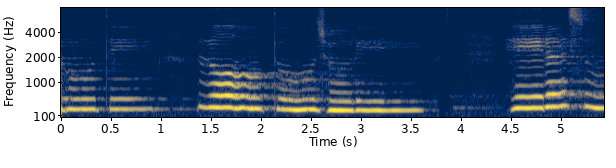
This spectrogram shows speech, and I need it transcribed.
হতে রক্ত ঝরে। হে রসুল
